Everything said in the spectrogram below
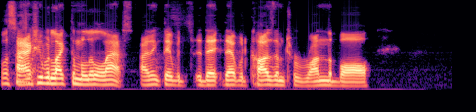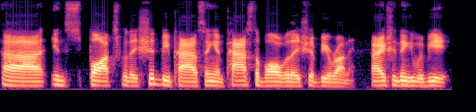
Well, I actually would like them a little less. I think they would they, that would cause them to run the ball uh, in spots where they should be passing and pass the ball where they should be running. I actually think it would be.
